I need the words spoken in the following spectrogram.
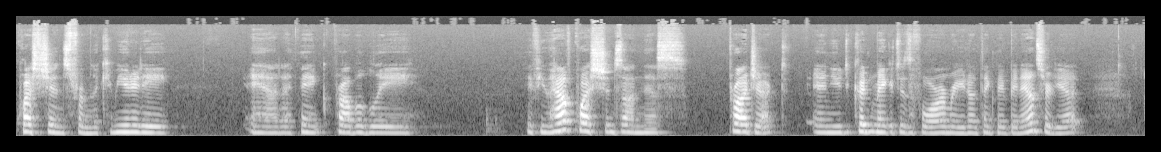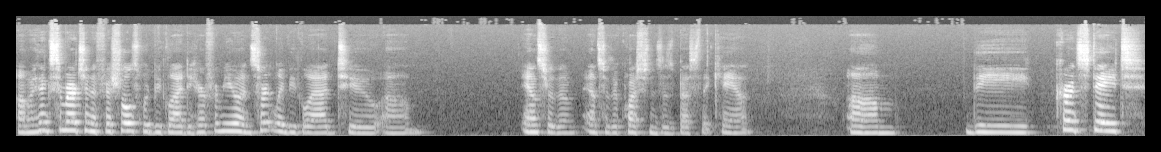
questions from the community. And I think probably if you have questions on this project and you couldn't make it to the forum or you don't think they've been answered yet, um, I think Samaritan officials would be glad to hear from you and certainly be glad to um, answer them, answer the questions as best they can. Um, the current state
